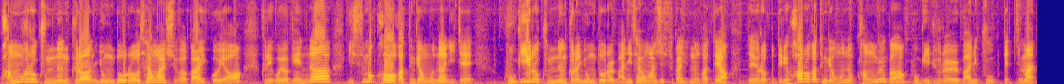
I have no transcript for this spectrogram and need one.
광물을 굽는 그런 용도로 사용할 수가 있고요. 그리고 여기 있는 이 스모커 같은 경우는 이제 고기를 굽는 그런 용도를 많이 사용하실 수가 있는 것 같아요. 이제 여러분들이 화로 같은 경우는 광물과 고기류를 많이 굽겠지만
